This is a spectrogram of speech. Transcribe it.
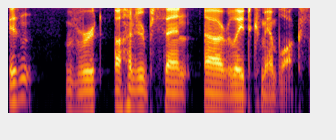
isn't vert 100% uh, related to command blocks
